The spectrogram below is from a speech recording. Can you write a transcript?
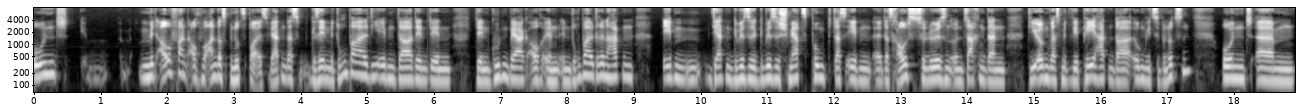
und mit Aufwand auch woanders benutzbar ist. Wir hatten das gesehen mit Drupal, die eben da den, den, den Gutenberg auch in, in Drupal drin hatten. Eben, die hatten gewisse, gewisse Schmerzpunkt, das eben, äh, das rauszulösen und Sachen dann, die irgendwas mit WP hatten, da irgendwie zu benutzen. Und ähm,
